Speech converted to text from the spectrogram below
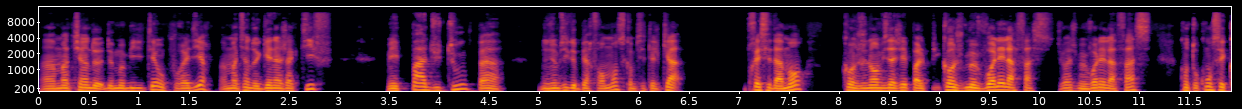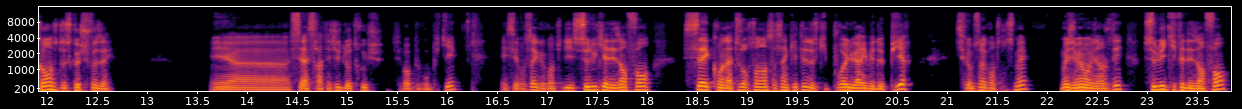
un maintien de, mobilité, on pourrait dire, un maintien de gainage actif, mais pas du tout. Bah, dans une optique de performance, comme c'était le cas précédemment, quand je n'envisageais pas le quand je me voilais la face. Tu vois, je me voilais la face quant aux conséquences de ce que je faisais. Et euh, c'est la stratégie de l'autruche. C'est pas plus compliqué. Et c'est pour ça que quand tu dis celui qui a des enfants sait qu'on a toujours tendance à s'inquiéter de ce qui pourrait lui arriver de pire, c'est comme ça qu'on transmet. Moi, j'ai même envie de rajouter celui qui fait des enfants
